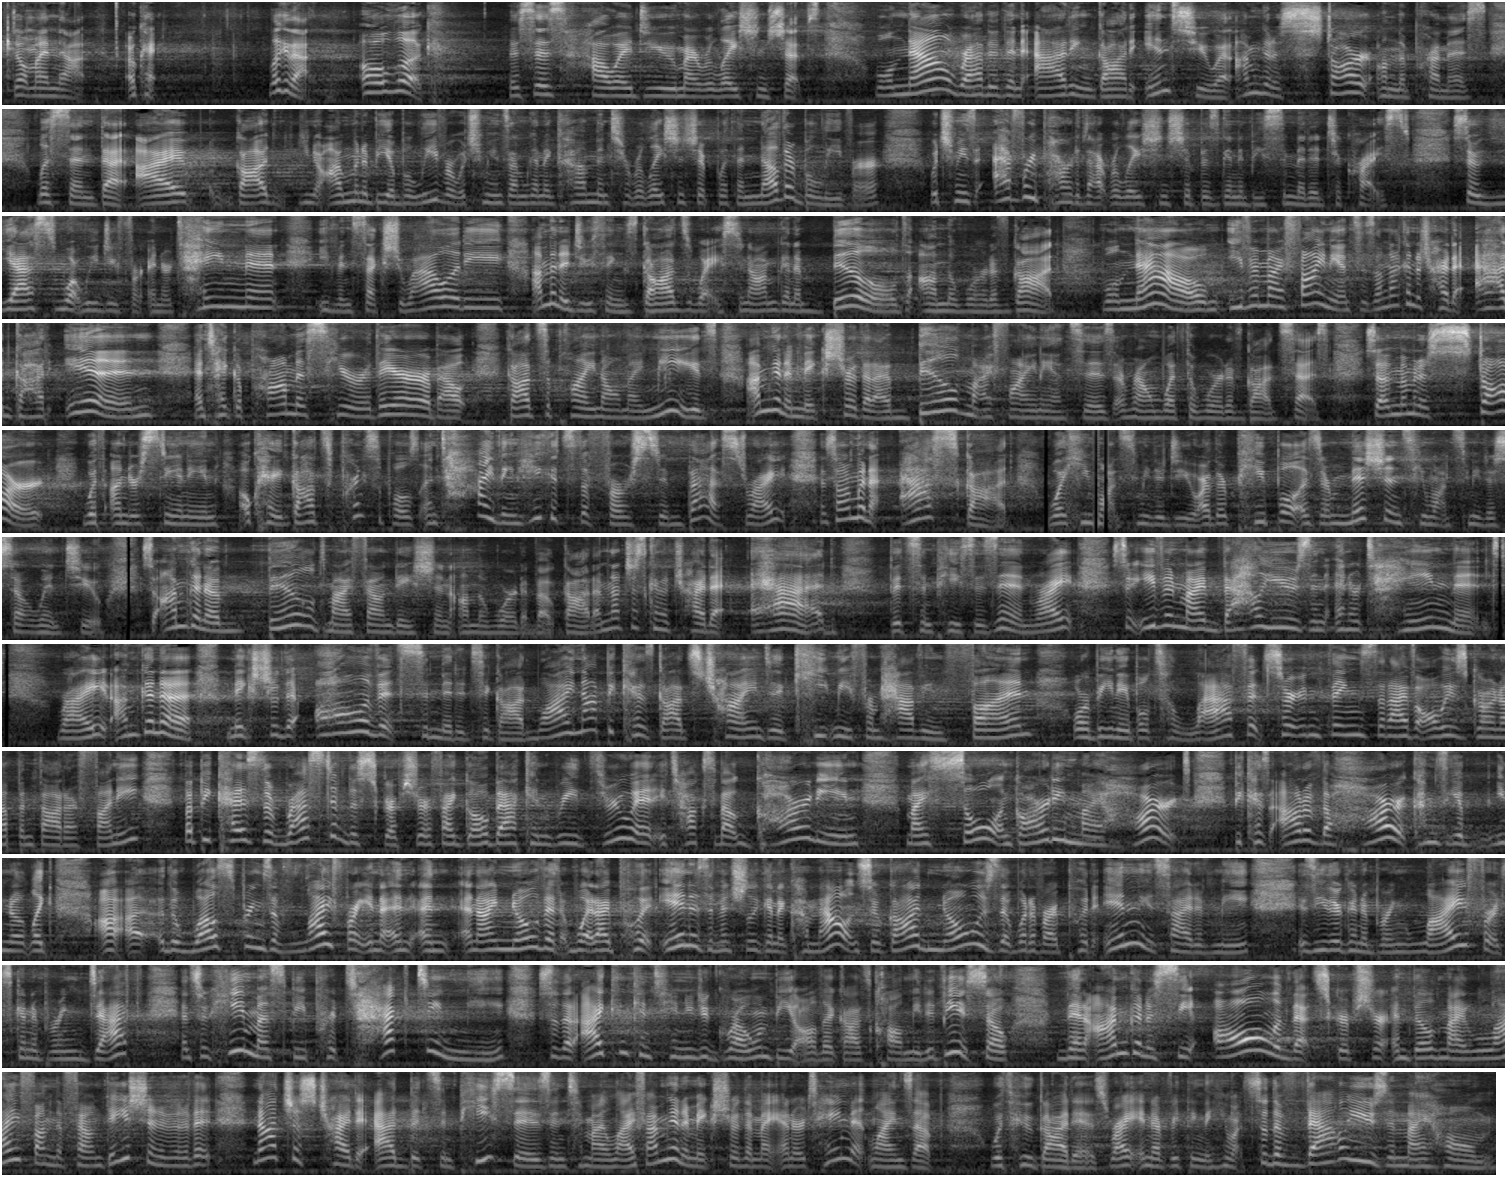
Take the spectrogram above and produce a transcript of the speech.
Don't mind that. Okay, look at that. Oh, look, this is how I do my relationships. Well, now rather than adding God into it, I'm going to start on the premise listen, that I, God, you know, I'm going to be a believer, which means I'm going to come into relationship with another believer, which means every part of that relationship is going to be submitted to Christ. So, yes, what we do for entertainment, even sexuality, I'm going to do things God's way. So now I'm going to build on the Word of God. Well, now, even my finances, I'm not going to try to add God in and take a promise here or there about God supplying all my needs. I'm going to make sure sure that I build my finances around what the Word of God says. So I'm going to start with understanding, okay, God's principles and tithing, He gets the first and best, right? And so I'm going to ask God what He wants me to do. Are there people, is there missions He wants me to sow into? So I'm going to build my foundation on the Word about God. I'm not just going to try to add bits and pieces in, right? So even my values and entertainment, right? I'm going to make sure that all of it's submitted to God. Why? Not because God's trying to keep me from having fun or being able to laugh at certain things that I've always grown up and thought are funny, but because the rest of the scripture, if I go back and read through it, it talks about guarding my soul and guarding my heart because out of the heart comes, the, you know, like uh, uh, the well springs of life, right? And, and, and, and I know that what I put in is eventually going to come out. And so God knows that whatever I put in inside of me is either going to bring life or it's going to bring death. And so He must be protecting me so that I can continue to grow and be all that God's called me to be. So then I'm going to see all of that scripture and build my life on the foundation of it, not just try to add bits and pieces into my life. I'm going to make sure that my entertainment lines up with who God is, right? And everything that He wants. So the values in my home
